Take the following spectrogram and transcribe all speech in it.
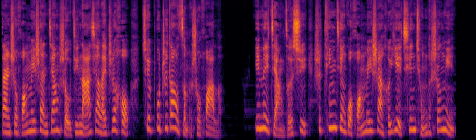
但是黄梅善将手机拿下来之后，却不知道怎么说话了，因为蒋泽旭是听见过黄梅善和叶千琼的声音，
